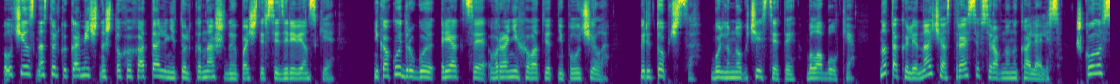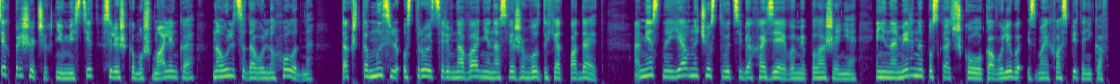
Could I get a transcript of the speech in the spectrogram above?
Получилось настолько комично, что хохотали не только наши, но и почти все деревенские. Никакой другой реакции Ворониха в ответ не получила. Перетопчется. Больно много чести этой балабулки. Но так или иначе, Астрасия все равно накалялись. Школа всех пришедших не вместит, слишком уж маленькая, на улице довольно холодно, так что мысль устроить соревнования на свежем воздухе отпадает, а местные явно чувствуют себя хозяевами положения и не намерены пускать в школу кого-либо из моих воспитанников,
